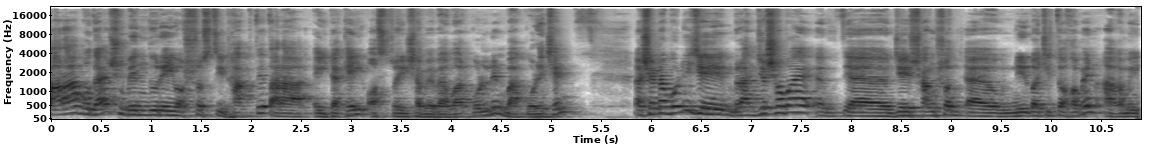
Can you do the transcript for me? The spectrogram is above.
তারা বোধহয় শুভেন্দুর এই অস্বস্তি ঢাকতে তারা এইটাকেই অস্ত্র হিসাবে ব্যবহার করলেন বা করেছেন। সেটা বলি যে রাজ্যসভায় যে সাংসদ নির্বাচিত হবেন আগামী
